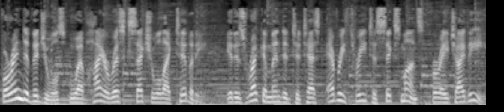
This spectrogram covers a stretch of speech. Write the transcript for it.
For individuals who have higher risk sexual activity, it is recommended to test every 3 to 6 months for HIV.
